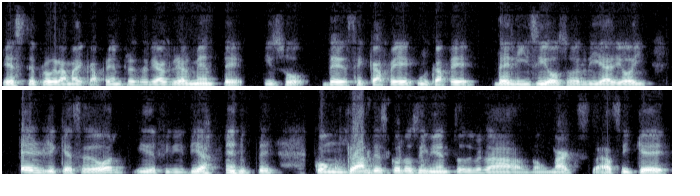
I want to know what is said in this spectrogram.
este programa de café empresarial realmente hizo de ese café un café delicioso el día de hoy, enriquecedor y definitivamente con grandes conocimientos, verdad, don Max. Así que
